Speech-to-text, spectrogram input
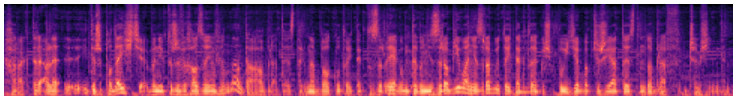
charakter, ale y, i też podejście, bo niektórzy wychodzą i mówią, no dobra, to jest tak na boku, to i tak to, jakbym tego nie zrobiła, nie zrobił, to i tak to Mhm. jakoś pójdzie, bo przecież ja to jestem dobra w czymś innym.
